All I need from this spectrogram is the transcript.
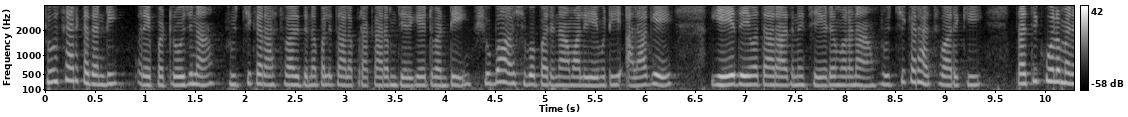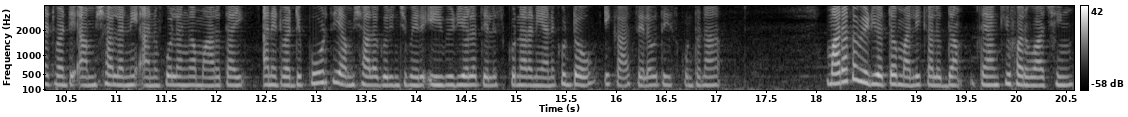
చూశారు కదండి రేపటి రోజున వృచ్చిక రాశివారి దినఫలితాల ప్రకారం జరిగేటువంటి శుభ అశుభ పరిణామాలు ఏమిటి? అలాగే ఏ దేవతారాధన చేయడం వలన వృచ్చిక రాశివారికి ప్రతికూలమైనటువంటి అంశాలన్నీ అనుకూలంగా మారుతాయి అనేటువంటి పూర్తి అంశాల గురించి మీరు ఈ వీడియోలో తెలుసుకున్నారని అనుకుంటూ ఇక సెలవు తీసుకుంటున్నాను. మరొక వీడియోతో మళ్ళీ కలుద్దాం. Thank you for watching.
